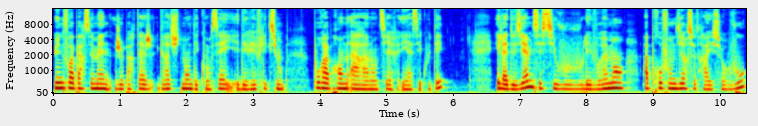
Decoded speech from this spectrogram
Une fois par semaine, je partage gratuitement des conseils et des réflexions pour apprendre à ralentir et à s'écouter. Et la deuxième, c'est si vous voulez vraiment approfondir ce travail sur vous,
